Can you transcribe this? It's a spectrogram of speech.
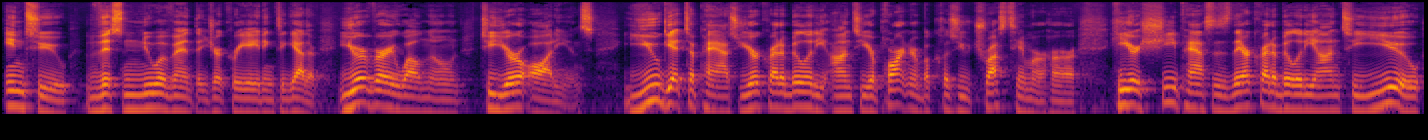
into this new event that you're creating together. You're very well known to your audience you get to pass your credibility onto your partner because you trust him or her. He or she passes their credibility on to you.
